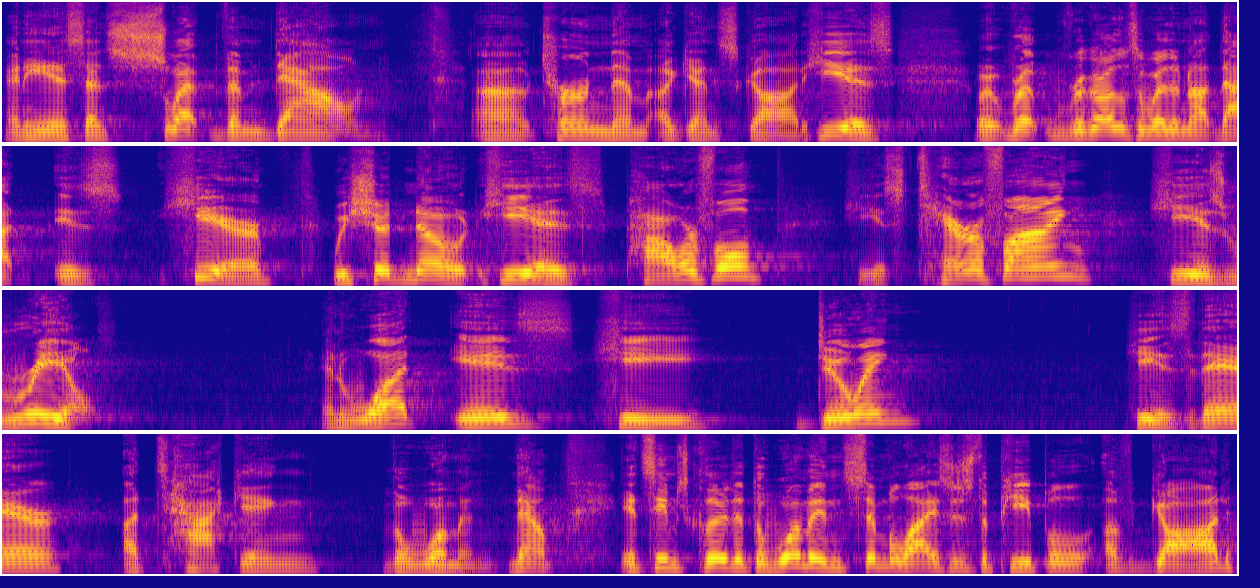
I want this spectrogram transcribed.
and he, in a sense, swept them down, uh, turned them against God. He is, regardless of whether or not that is here, we should note he is powerful, he is terrifying, he is real. And what is he doing? He is there attacking the woman. Now, it seems clear that the woman symbolizes the people of God,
